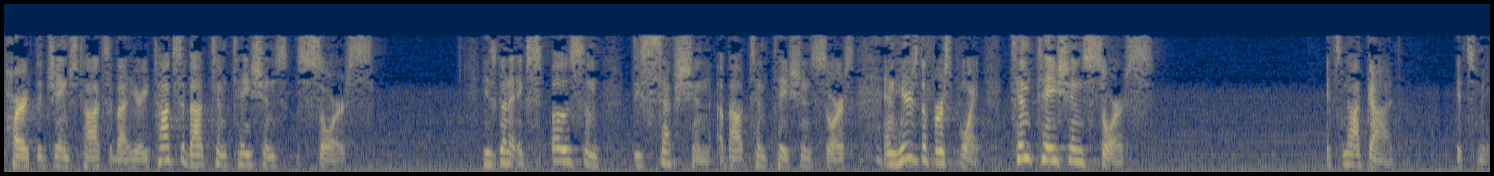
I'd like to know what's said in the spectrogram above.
part that James talks about here? He talks about temptation's source. He's going to expose some deception about temptation's source. And here's the first point temptation's source. It's not God, it's me.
